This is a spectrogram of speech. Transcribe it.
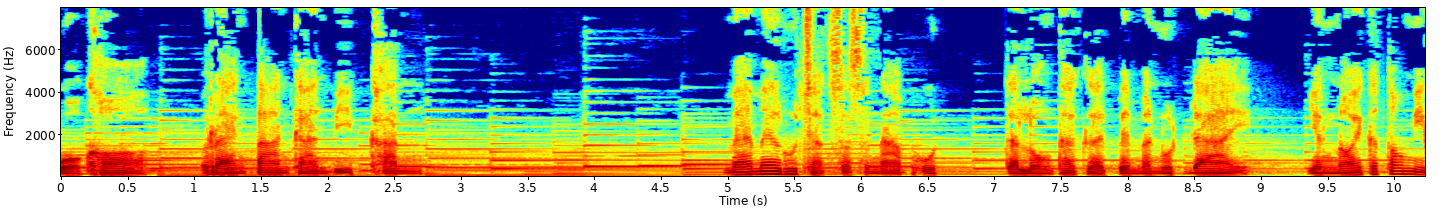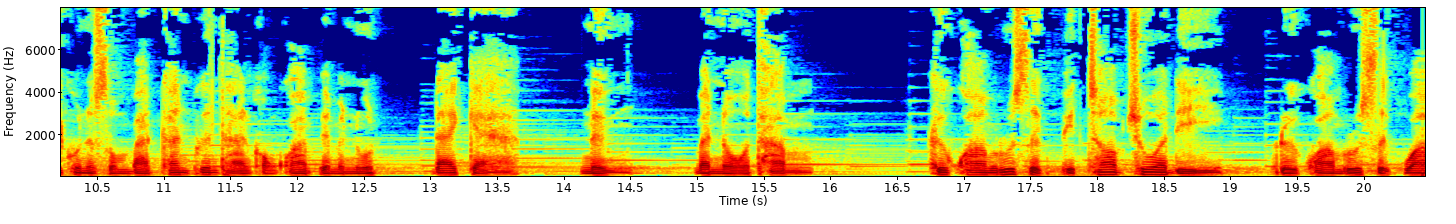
หัวข้อ แรงต้านการบีบคั้น แม้ไม่รู้จักศาสนาพุทธ แต่ลงถ้าเกิดเป็นมนุษย์ได้ อย่างน้อยก็ต้องมีคุณสมบัติขั้นพื้นฐานของความเป็นมนุษย์ ได้แก่หนึ่งมโนธรรม คือความรู้สึกผิดชอบชั่วดี หรือความรู้สึกว่า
